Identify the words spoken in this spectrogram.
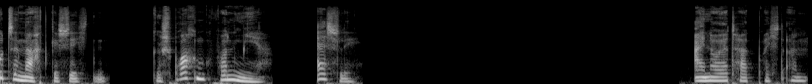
Gute Nachtgeschichten. Gesprochen von mir, Ashley. Ein neuer Tag bricht an.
